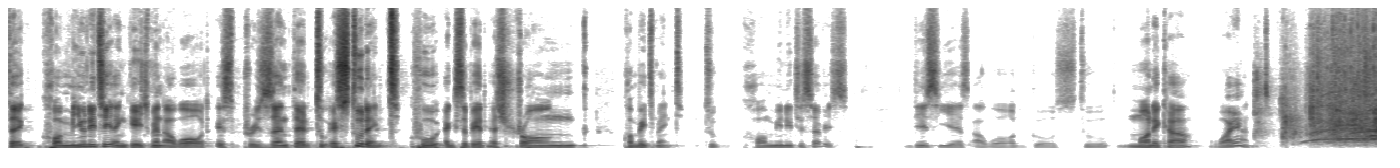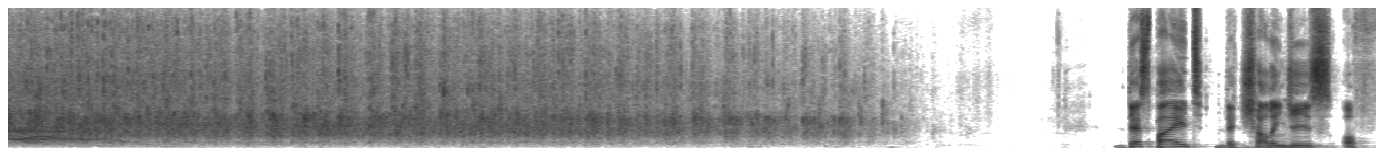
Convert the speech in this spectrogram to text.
The Community Engagement Award is presented to a student who exhibit a strong commitment to community service. This year's award goes to Monica Wyant. Despite the challenges of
